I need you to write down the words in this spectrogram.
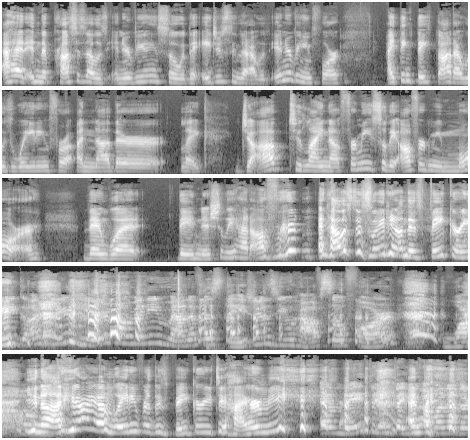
I had in the process I was interviewing, so the agency that I was interviewing for, I think they thought I was waiting for another like job to line up for me, so they offered me more than what they initially had offered, and I was just waiting on this bakery. Oh my god, do you hear how many manifestations you have so far? Wow. You know, here I am waiting for this bakery to hire me. and they think that you And have then- another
